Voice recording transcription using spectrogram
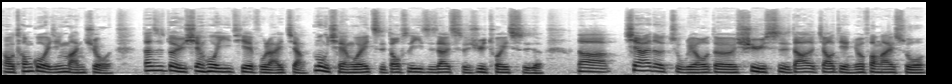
哦，通过已经蛮久了。但是对于现货 ETF 来讲，目前为止都是一直在持续推迟的。那现在的主流的叙事，大家的焦点就放在说，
